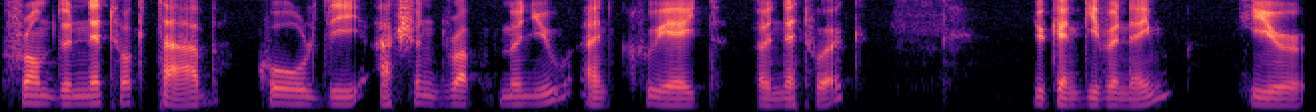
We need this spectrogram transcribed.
From the network tab, call the action drop menu and create a network. You can give a name, here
